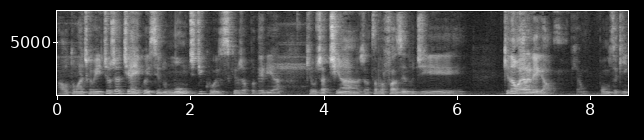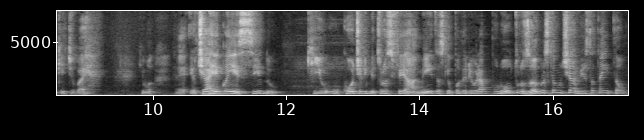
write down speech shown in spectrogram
Automaticamente eu já tinha reconhecido um monte de coisas que eu já poderia, que eu já tinha, já estava fazendo de que não era legal. Que é um ponto aqui que a gente vai. Que, é, eu tinha reconhecido que o, o coach ele me trouxe ferramentas que eu poderia olhar por outros ângulos que eu não tinha visto até então.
